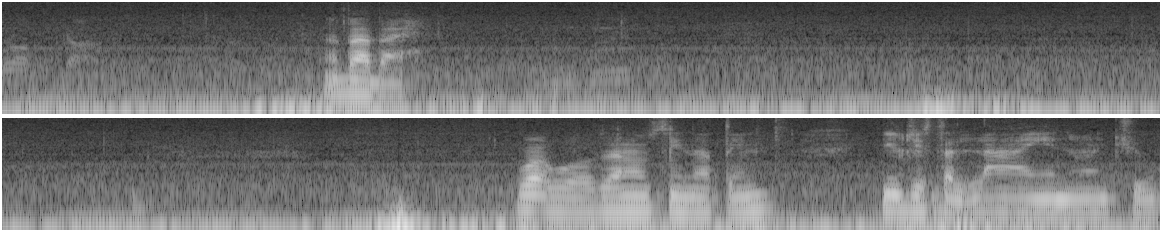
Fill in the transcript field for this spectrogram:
Hrothgar. Uh, bye bye. What wolves? I don't see nothing. You're just a lion, aren't you?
